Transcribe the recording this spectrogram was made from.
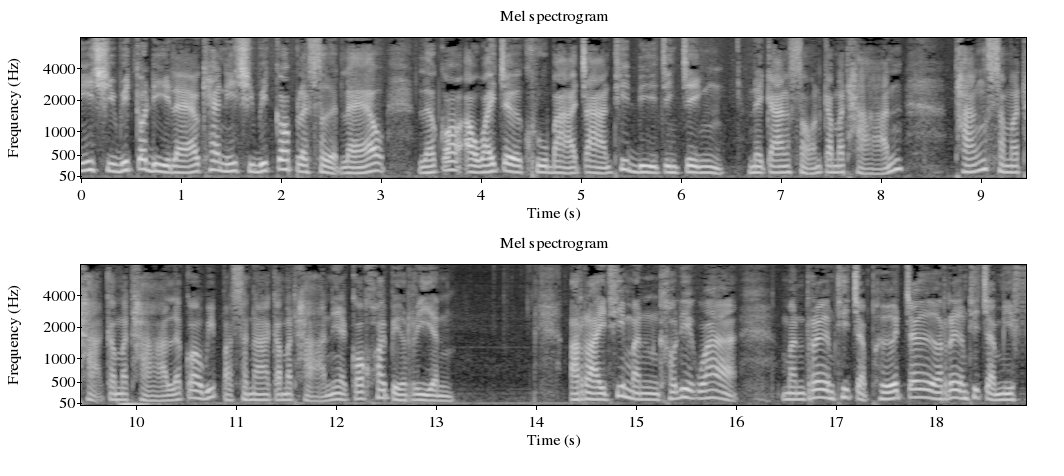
นี้ชีวิตก็ดีแล้ว แค่นี้ชีวิตก็ประเสริฐแล้ว แล้วก็เอาไว้เจอครูบาอาจารย์ที่ดีจริง ๆ ในการสอนกรรมฐาน ทั้งสมถกรรมฐานแล้วก็วิปัสสนากรรมฐานเนี่ยก็ค่อยไปเรียน อะไรที่มันเขาเรียกว่ามันเริ่มที่จะเพ้อเจ้อเริ่มที่จะมีแฟ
